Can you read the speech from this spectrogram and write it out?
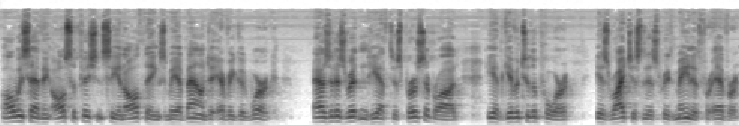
always having all sufficiency in all things, may abound to every good work. As it is written, He hath dispersed abroad, He hath given to the poor, His righteousness remaineth forever.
